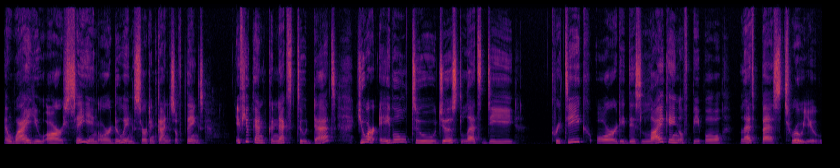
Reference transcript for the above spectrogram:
and why you are saying or doing certain kinds of things. If you can connect to that, you are able to just let the critique or the disliking of people let pass through you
